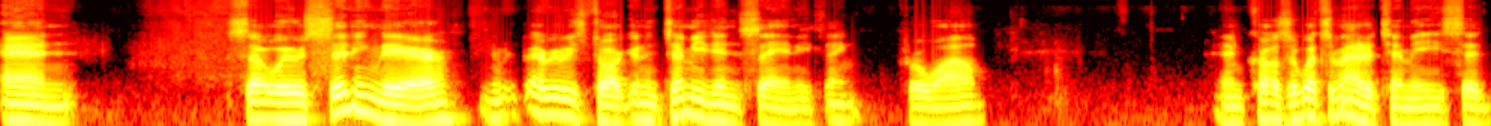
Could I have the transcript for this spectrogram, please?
And so we were sitting there, everybody's talking, and Timmy didn't say anything for a while. And Carl said, What's the matter, Timmy? He said,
